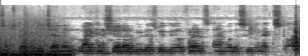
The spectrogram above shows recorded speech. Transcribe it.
subscribe to the channel like and share our videos with your friends. I'm gonna see you next time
